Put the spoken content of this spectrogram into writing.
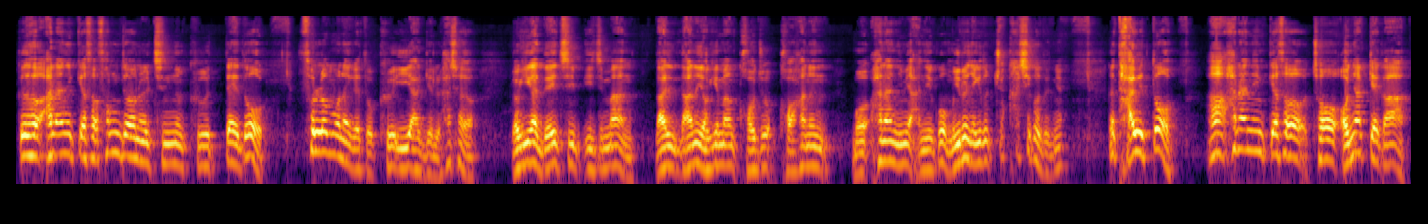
그래서 하나님께서 성전을 짓는 그때도 솔로몬에게도 그 이야기를 하셔요. 여기가 내 집이지만 나, 나는 여기만 거주 거하는 뭐 하나님이 아니고 뭐 이런 얘기도 쭉 하시거든요. 그러니까 다윗도 아 하나님께서 저 언약계가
